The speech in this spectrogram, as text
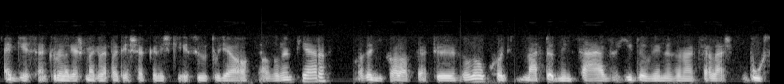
egészen különleges meglepetésekkel is készült ugye az olimpiára. Az egyik alapvető dolog, hogy már több mint száz hidrogénüzemekszállás busz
